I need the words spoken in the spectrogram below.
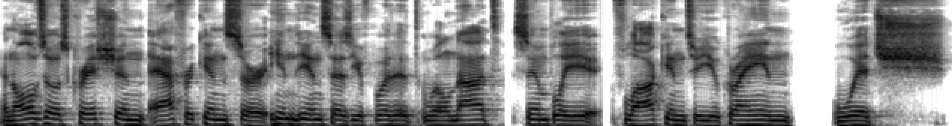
and all of those christian africans or indians as you've put it will not simply flock into ukraine which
